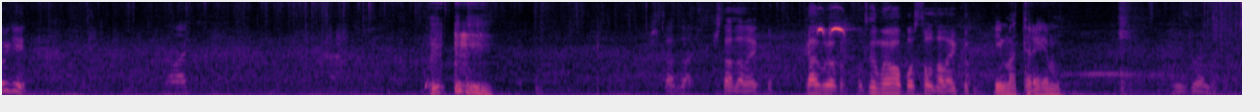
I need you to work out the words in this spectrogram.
Drugi. šta, da, šta daleko? Kako je, od kada mu je ovo postalo daleko? Ima tremu. Izgleda.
